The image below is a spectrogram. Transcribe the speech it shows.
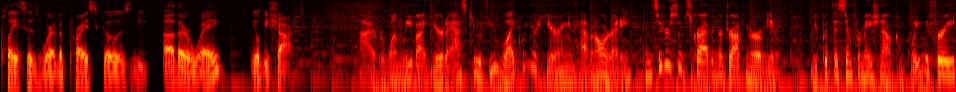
places where the price goes the other way you'll be shocked. Hi everyone, Levi here to ask you if you like what you're hearing and haven't already, consider subscribing or dropping a review. We put this information out completely free,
